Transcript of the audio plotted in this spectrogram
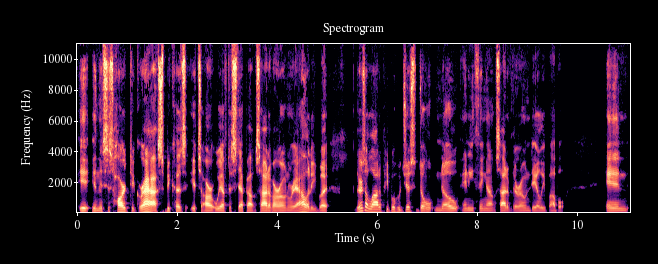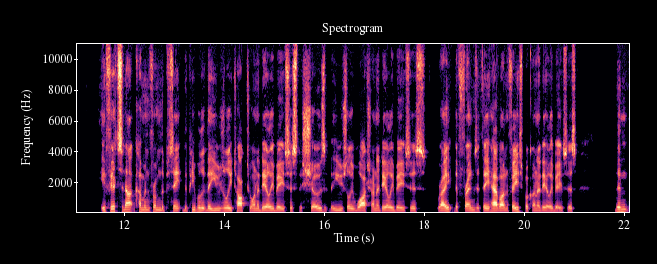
it, and this is hard to grasp because it's our we have to step outside of our own reality but there's a lot of people who just don't know anything outside of their own daily bubble. And if it's not coming from the the people that they usually talk to on a daily basis the shows that they usually watch on a daily basis right? The friends that they have on facebook on a daily basis then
